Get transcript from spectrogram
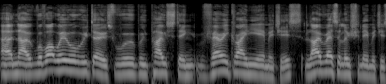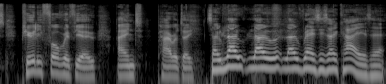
no, well, what we will do is we'll be posting very grainy images, low resolution images, purely for review and parody. So low low low res is okay, is it?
